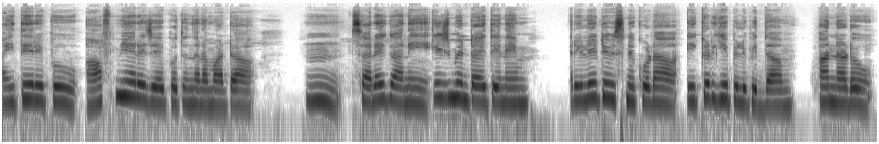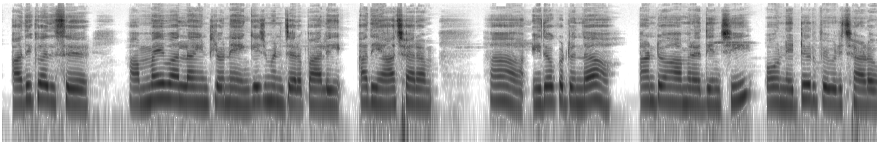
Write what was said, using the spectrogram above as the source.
అయితే రేపు హాఫ్ మ్యారేజ్ అయిపోతుందన్నమాట. సరే కానీ ఎంగేజ్మెంట్ అయితేనేం రిలేటివ్స్ని కూడా ఇక్కడికి పిలిపిద్దాం అన్నాడు. అది కాదు సార్ అమ్మాయి వాళ్ళ ఇంట్లోనే ఎంగేజ్మెంట్ జరపాలి అది ఆచారం. ఇదొకటి ఉందా అంటూ ఆమెను దించి ఓ నెట్టూర్పు విడిచాడు.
